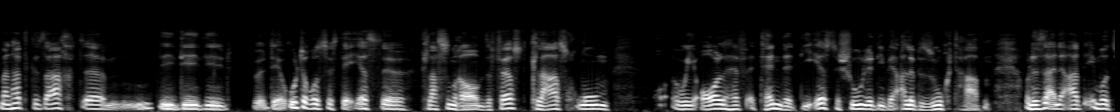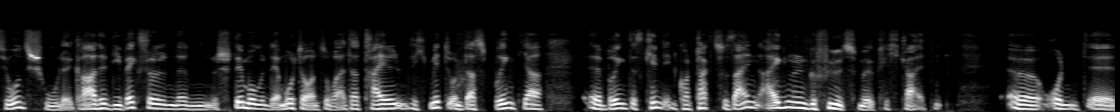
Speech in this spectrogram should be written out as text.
man hat gesagt, ähm, die, die, die, der Uterus ist der erste Klassenraum, the first classroom we all have attended, die erste Schule, die wir alle besucht haben. Und es ist eine Art Emotionsschule. Gerade die wechselnden Stimmungen der Mutter und so weiter teilen sich mit und das bringt ja äh, bringt das Kind in Kontakt zu seinen eigenen Gefühlsmöglichkeiten. Äh, und, äh,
